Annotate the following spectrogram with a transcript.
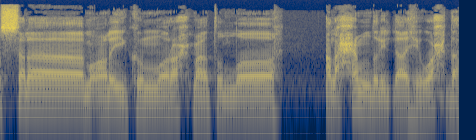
আসসালামু আলাইকুম রহমতুল্লাহ আলহামদুলিল্লাহ ওয়াহদা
